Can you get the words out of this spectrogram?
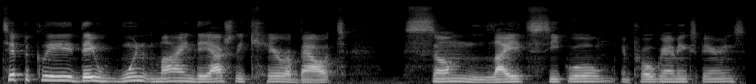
typically they wouldn't mind, they actually care about some light SQL and programming experience.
